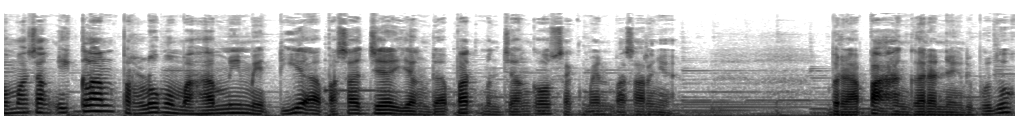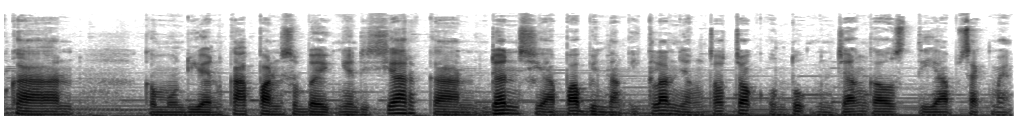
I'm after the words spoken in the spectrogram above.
pemasang iklan perlu memahami media apa saja yang dapat menjangkau segmen pasarnya. Berapa anggaran yang dibutuhkan, kemudian kapan sebaiknya disiarkan, dan siapa bintang iklan yang cocok untuk menjangkau setiap segmen.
